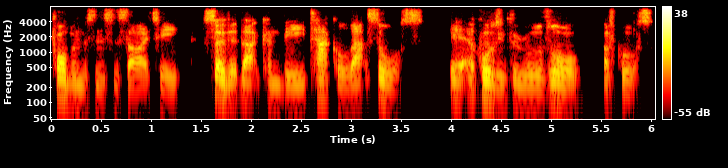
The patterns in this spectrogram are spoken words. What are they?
problems in society, so that that can be tackled at source uh, according to the rule of law, of course.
